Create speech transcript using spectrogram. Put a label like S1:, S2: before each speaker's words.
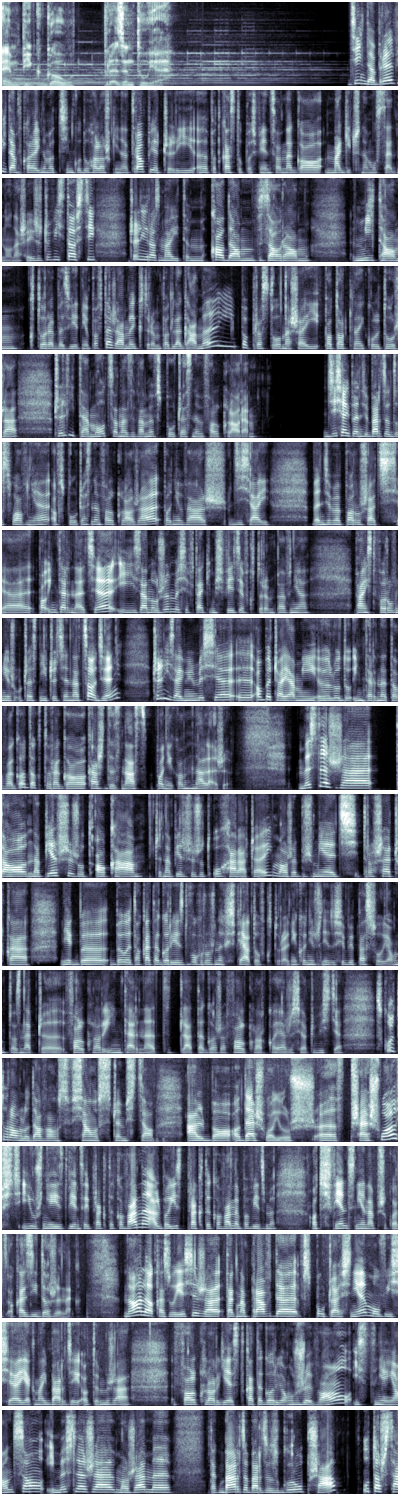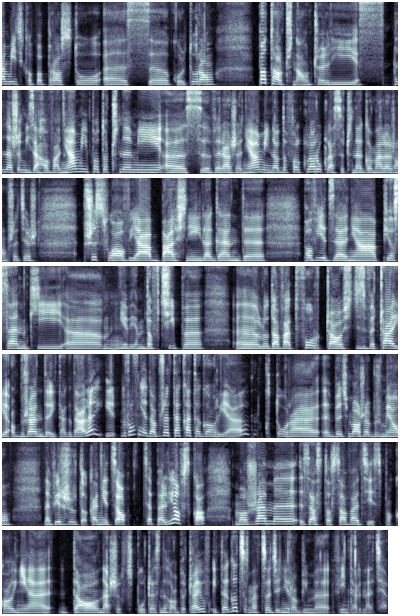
S1: Empik Go prezentuje.
S2: Dzień dobry, witam w kolejnym odcinku Ducholożki na Tropie, czyli e, podcastu poświęconego magicznemu sednu naszej rzeczywistości, czyli rozmaitym kodom, wzorom, mitom, które bezwiednie powtarzamy, którym podlegamy i po prostu naszej potocznej kulturze, czyli temu, co nazywamy współczesnym folklorem. Dzisiaj będzie bardzo dosłownie o współczesnym folklorze, ponieważ dzisiaj będziemy poruszać się po internecie i zanurzymy się w takim świecie, w którym pewnie Państwo również uczestniczycie na co dzień, czyli zajmiemy się y, obyczajami ludu internetowego, do którego każdy z nas poniekąd należy. Myślę, że to na pierwszy rzut oka, czy na pierwszy rzut ucha raczej, może brzmieć troszeczkę, jakby były to kategorie z dwóch różnych światów, które niekoniecznie do siebie pasują, to znaczy folklor i internet, dlatego że folklor kojarzy się oczywiście z kulturą ludową, z wsią, z czymś, co albo odeszło już e, w przeszłość i już nie jest więcej praktykowane, albo jest praktykowane powiedzmy odświętnie, na przykład z okazji dożynek. No ale okazuje się, że tak naprawdę współcześnie mówi się jak najbardziej o tym, że folklor jest kategorią żywą, istniejącą i myślę, że możemy tak bardzo, bardzo z grubsza utożsamić go po prostu e, z kulturą potoczną, czyli z naszymi zachowaniami potocznymi, e, z wyrażeniami. No, do folkloru klasycznego należą przecież przysłowia, baśnie i legendy, powiedzenia, piosenki, e, nie wiem, dowcipy, e, ludowa twórczość, zwyczaje, obrzędy itd. Tak I równie dobrze te kategorie, które być może brzmią na pierwszy rzut oka nieco cepeliowsko, możemy zastosować je spokojnie do naszych współczesnych obyczajów i tego, co na co dzień robimy w internecie.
